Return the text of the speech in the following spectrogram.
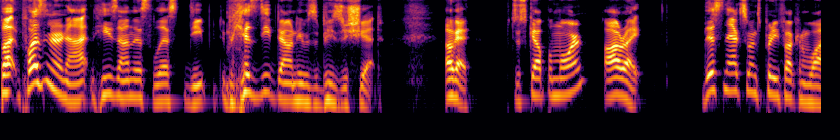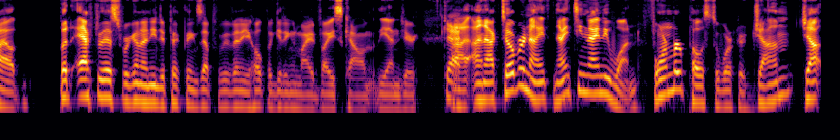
but pleasant or not, he's on this list deep because deep down he was a piece of shit. Okay, just a couple more. All right, this next one's pretty fucking wild. But after this, we're going to need to pick things up if we have any hope of getting my advice column at the end here. 'Kay. Uh, on October 9th, 1991, former postal worker John. John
